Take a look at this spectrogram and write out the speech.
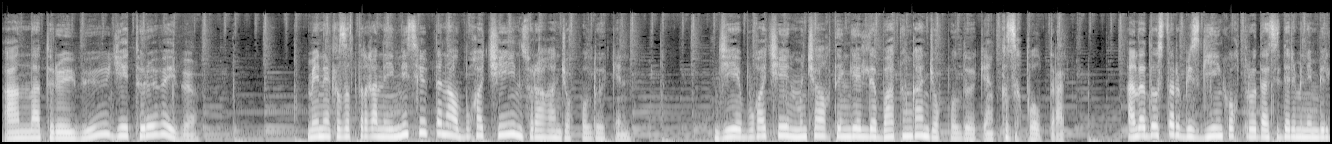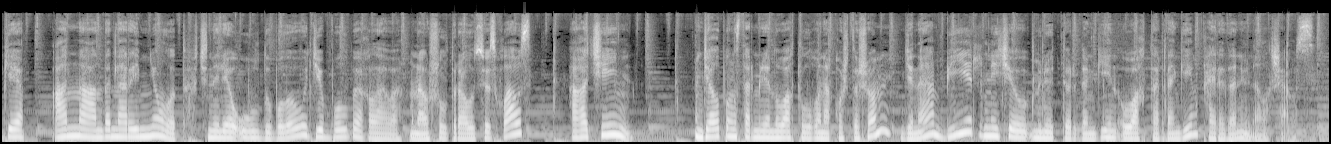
Анна төрөйбү же төрөбөйбү мени кызыктырганы эмне себептен ал буга чейин сураган жок болду экен? Же буга чейин мынчалык деңгээлде батынган жок болду бекен кызык болуп турат. Анда достор биз кийинки уктурууда сиздер менен бирге анна андан ары эмне болот? Чын эле уулду болобу же болбой калабы? Мына ушул тууралуу сөз кылабыз. Ага чейин жалпыңыздар менен убактылуу гана коштошом. Жана бир нече мүнөттөрдөн кийин убактардан кийин кайрадан үн алышабыз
